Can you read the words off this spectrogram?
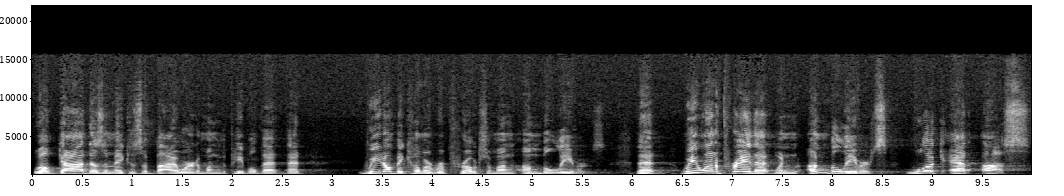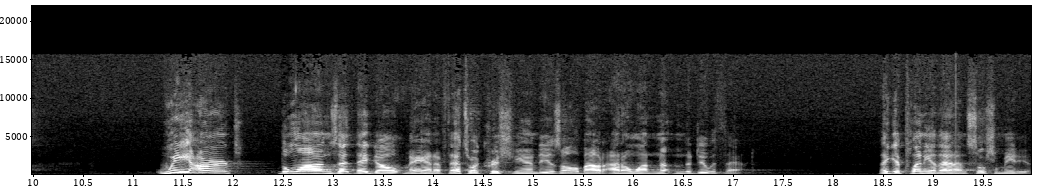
well, God doesn't make us a byword among the people, that, that we don't become a reproach among unbelievers. That we want to pray that when unbelievers look at us, we aren't the ones that they go, man, if that's what Christianity is all about, I don't want nothing to do with that. They get plenty of that on social media.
